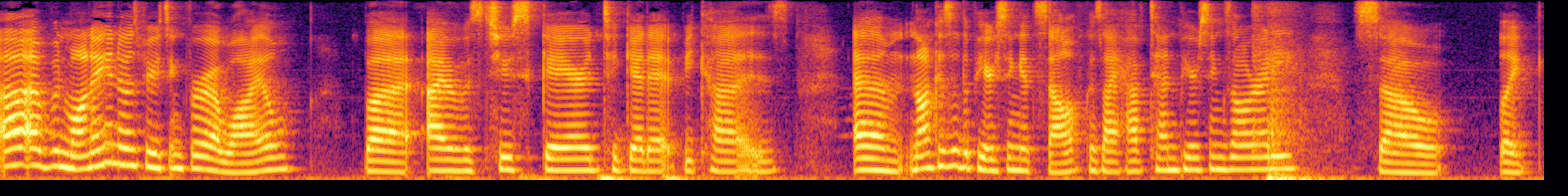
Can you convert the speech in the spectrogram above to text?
Uh, I've been wanting a nose piercing for a while, but I was too scared to get it because, um, not because of the piercing itself, because I have 10 piercings already. So, like,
